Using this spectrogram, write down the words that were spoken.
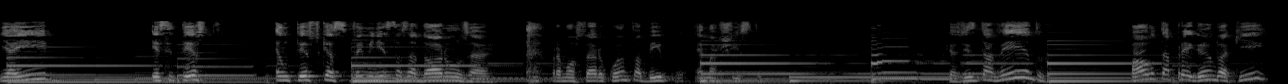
E aí, esse texto é um texto que as feministas adoram usar para mostrar o quanto a Bíblia é machista. Porque às vezes está vendo, Paulo está pregando aqui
